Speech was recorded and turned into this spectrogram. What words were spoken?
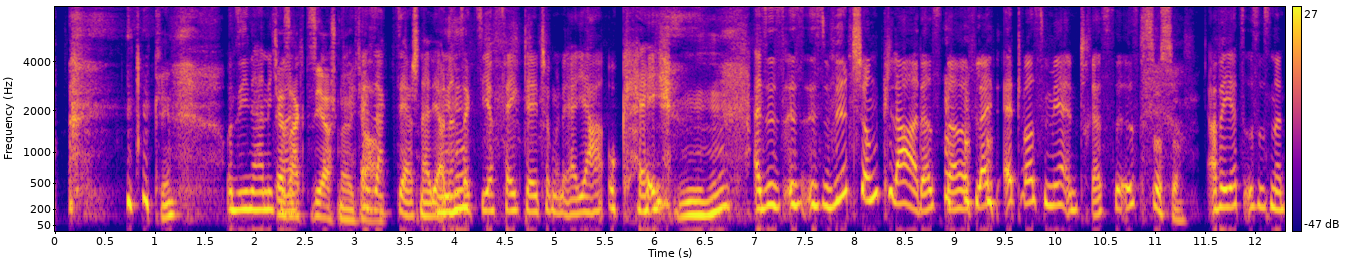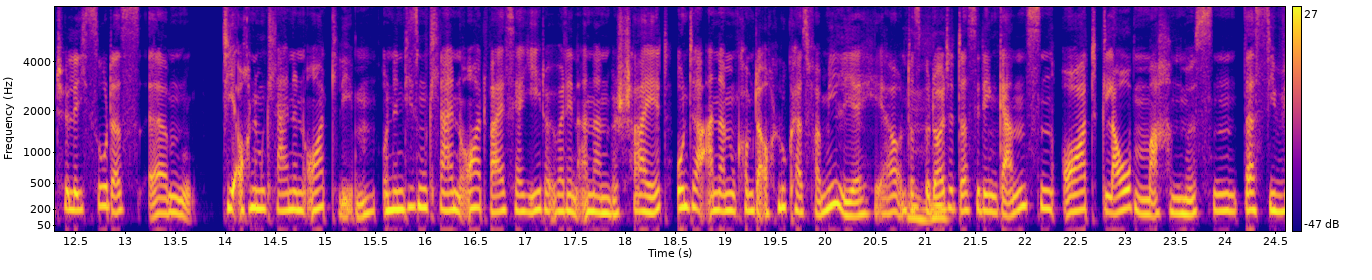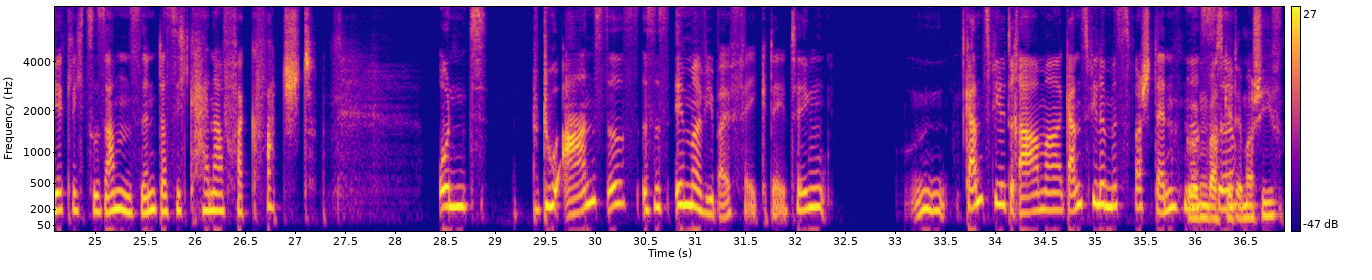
Okay. Und sie, nicht Er mal- sagt sehr schnell ja. Er sagt sehr schnell ja. Und dann sagt sie ja Fake Dating und er ja, okay. Mhm. Also es, es, es wird schon klar, dass da vielleicht etwas mehr Interesse ist. So, so. Aber jetzt ist es natürlich so, dass ähm, die auch in einem kleinen Ort leben. Und in diesem kleinen Ort weiß ja jeder über den anderen Bescheid. Unter anderem kommt da auch Lukas Familie her. Und das bedeutet, dass sie den ganzen Ort glauben machen müssen, dass die wirklich zusammen sind, dass sich keiner verquatscht. Und du, ahnst es, es ist immer wie bei Fake Dating. Ganz viel Drama, ganz viele Missverständnisse. Irgendwas geht immer schief.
